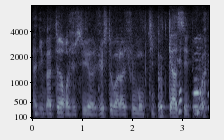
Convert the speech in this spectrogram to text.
animateur. Je suis euh, juste, voilà, je fais mon petit podcast et tout.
